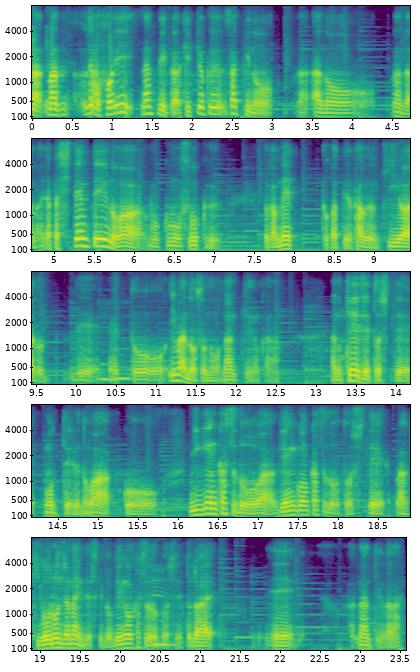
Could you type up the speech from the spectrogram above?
まあまあ、でも堀なんていうか結局さっきのああのなんだろうなやっぱ視点っていうのは僕もすごくとか目とかっていうのは多分キーワードで、うん。えっと、今のそのなんていうのかな。あのテーゼとして持っているのはこう人間活動は言語活動として、まあ、記号論じゃないんですけど言語活動として捉え、えーなんていうのか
